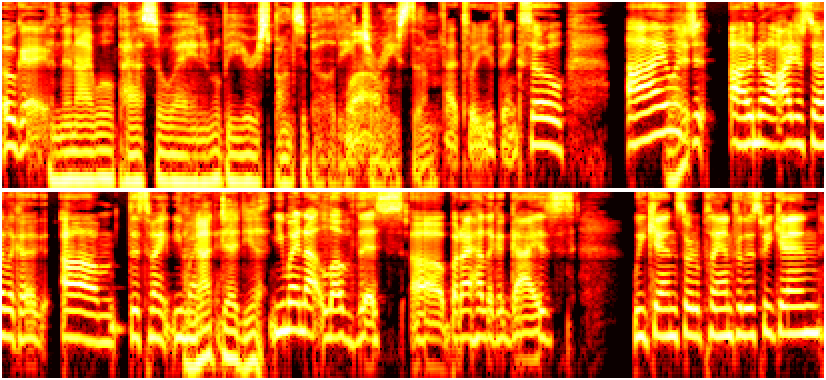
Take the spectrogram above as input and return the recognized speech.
okay, And then I will pass away and it will be your responsibility to raise them. that's what you think. So I was. What? Just, oh no, I just had like a um. This might you I'm might not dead yet. you might not love this, uh, but I had like a guys' weekend sort of plan for this weekend.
